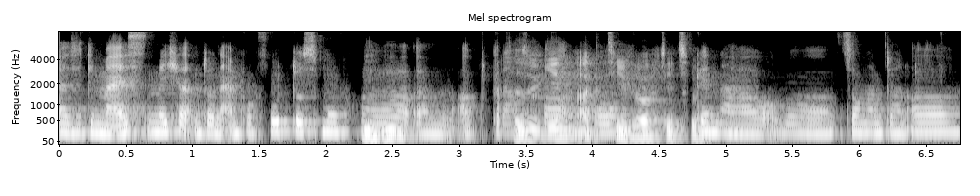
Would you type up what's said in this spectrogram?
Also die meisten möchten dann einfach Fotos machen, Mhm. ähm, Also Autogrammkarten gehen aktiv auf die zu. Genau, aber sagen dann, oh,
